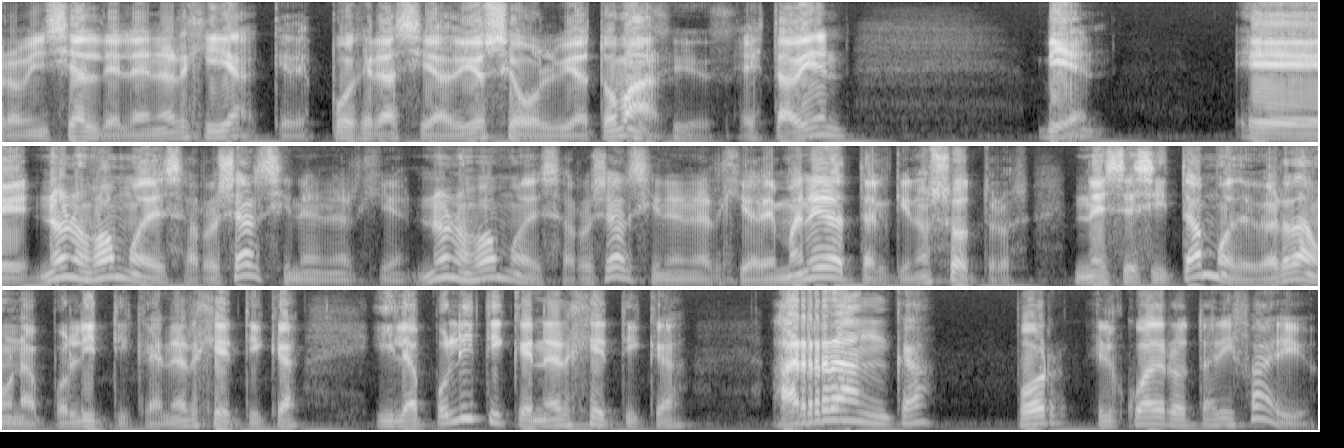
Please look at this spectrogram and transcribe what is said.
provincial de la energía, que después, gracias a Dios, se volvió a tomar. ¿Está bien? Bien. Eh, no nos vamos a desarrollar sin energía, no nos vamos a desarrollar sin energía, de manera tal que nosotros necesitamos de verdad una política energética y la política energética arranca por el cuadro tarifario.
